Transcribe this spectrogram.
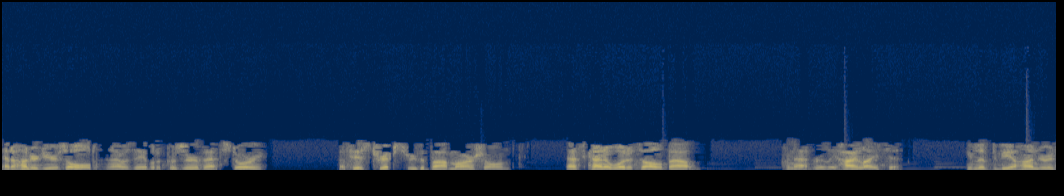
at 100 years old, and I was able to preserve that story of his trips through the Bob Marshall. And that's kind of what it's all about. And that really highlights it. He lived to be a 100,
